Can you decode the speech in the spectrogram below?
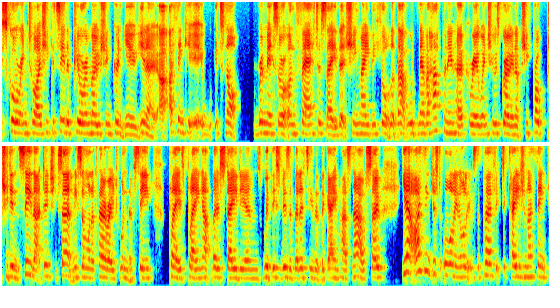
scoring twice, you could see the pure emotion, couldn't you? You know, I, I think it, it's not remiss or unfair to say that she maybe thought that that would never happen in her career when she was growing up. She prob- she didn't see that did she? Certainly someone of her age wouldn't have seen players playing at those stadiums with this visibility that the game has now. So yeah i think just all in all it was the perfect occasion. I think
